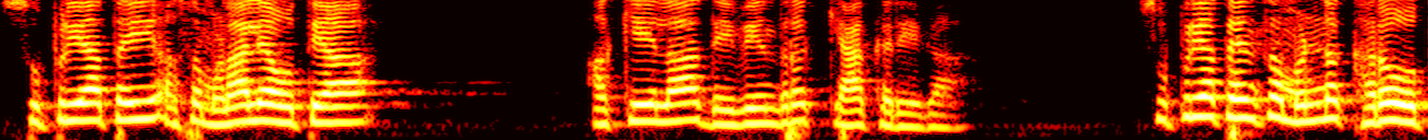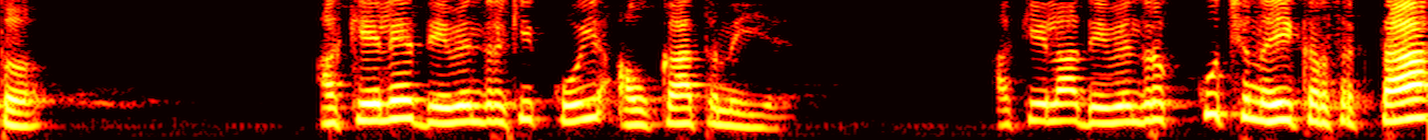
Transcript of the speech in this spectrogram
सुप्रियाताई असं म्हणाल्या होत्या अकेला देवेंद्र क्या करेगा? सुप्रियाताईंचं म्हणणं खरं होतं अकेले देवेंद्र की कोई अवकात नाही आहे. अकेला देवेंद्र कुछ नहीं कर सकता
